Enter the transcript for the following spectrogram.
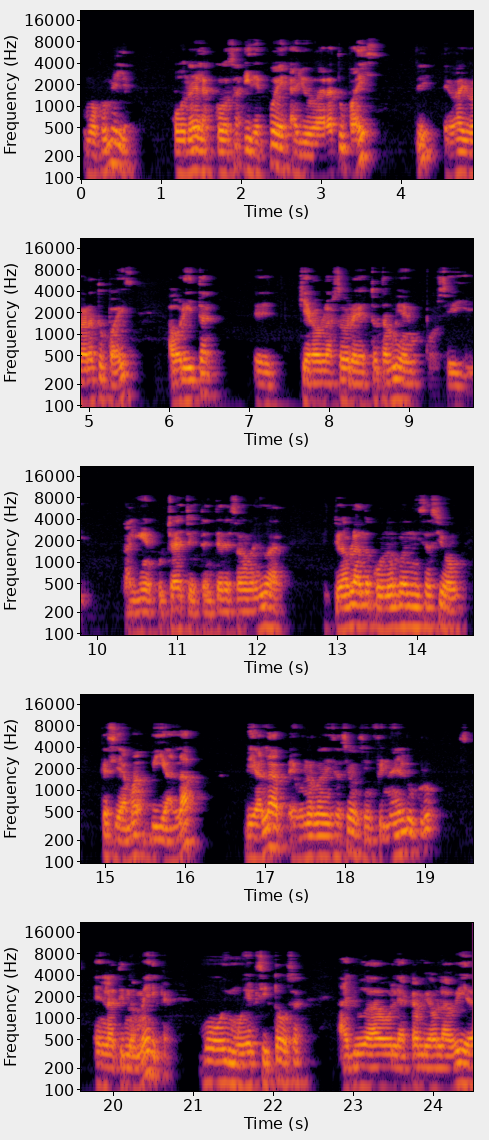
como familia. Una de las cosas, y después ayudar a tu país, ¿sí? Debes ayudar a tu país. Ahorita eh, quiero hablar sobre esto también, por si alguien escucha esto y está interesado en ayudar. Estoy hablando con una organización que se llama VIALAB. VIALAB es una organización sin fines de lucro en Latinoamérica, muy, muy exitosa ha ayudado, le ha cambiado la vida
